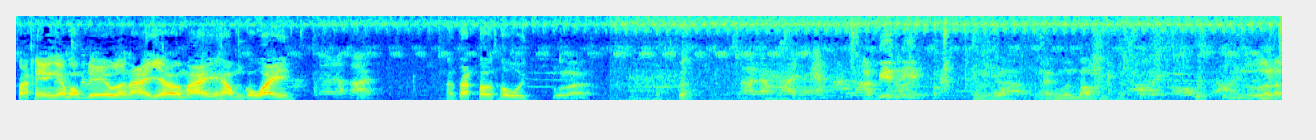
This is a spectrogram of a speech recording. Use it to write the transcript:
phát hiện ra một điều là nãy giờ máy không có quay nó tắt tới thui tôi lại rồi làm lại nè quên bấm. Cũng lựa lắm.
